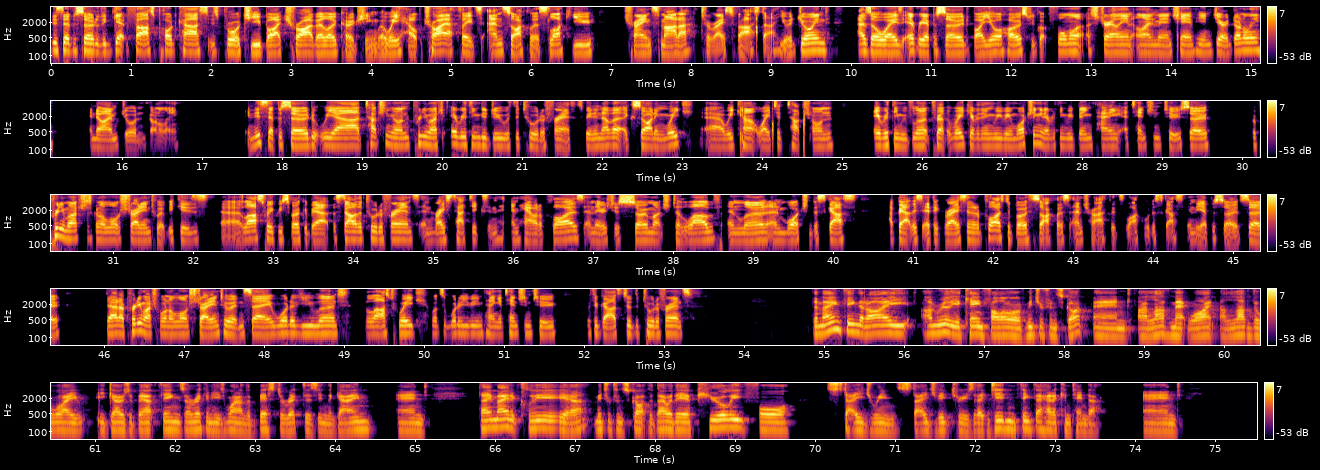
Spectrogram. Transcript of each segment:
This episode of the Get Fast podcast is brought to you by Trivelo Coaching, where we help triathletes and cyclists like you train smarter to race faster. You are joined, as always, every episode by your host. We've got former Australian Ironman champion Jared Donnelly, and I'm Jordan Donnelly. In this episode, we are touching on pretty much everything to do with the Tour de France. It's been another exciting week. Uh, we can't wait to touch on everything we've learned throughout the week, everything we've been watching, and everything we've been paying attention to. So, we're pretty much just going to launch straight into it because uh, last week we spoke about the start of the Tour de France and race tactics and, and how it applies. And there is just so much to love and learn and watch and discuss about this epic race. And it applies to both cyclists and triathletes, like we'll discuss in the episode. So, Dad, I pretty much want to launch straight into it and say, what have you learnt the last week? What's, what have you been paying attention to with regards to the Tour de France? The main thing that I I'm really a keen follower of Mitchelton Scott, and I love Matt White. I love the way he goes about things. I reckon he's one of the best directors in the game, and they made it clear, Mitchelton Scott, that they were there purely for stage wins, stage victories. They didn't think they had a contender, and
